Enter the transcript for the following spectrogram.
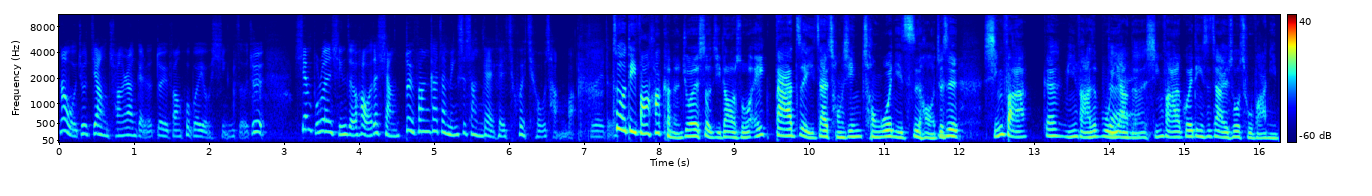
那我就这样传染给了对方，会不会有刑责？就是。先不论刑责的话，我在想，对方应该在民事上应该也可以会求偿吧之类的。这个地方他可能就会涉及到说，哎，大家自己再重新重温一次哈，就是刑罚跟民法是不一样的，刑法的规定是在于说处罚你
